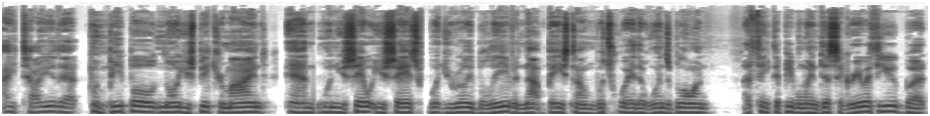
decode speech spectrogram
I tell you that when people know you speak your mind and when you say what you say, it's what you really believe and not based on which way the wind's blowing. I think that people may disagree with you, but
